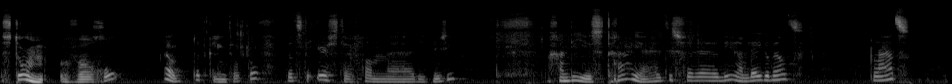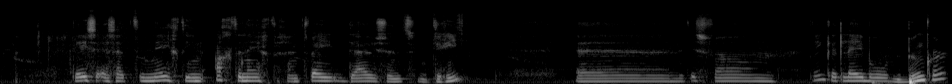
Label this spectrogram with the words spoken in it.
Stormvogel. Oh, dat klinkt wel tof. Dat is de eerste van uh, die ik nu zie. We gaan die eens draaien. Het is weer, weer een Legoweld plaat. Deze is uit 1998 en 2003. En het is van, ik denk het label Bunker.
